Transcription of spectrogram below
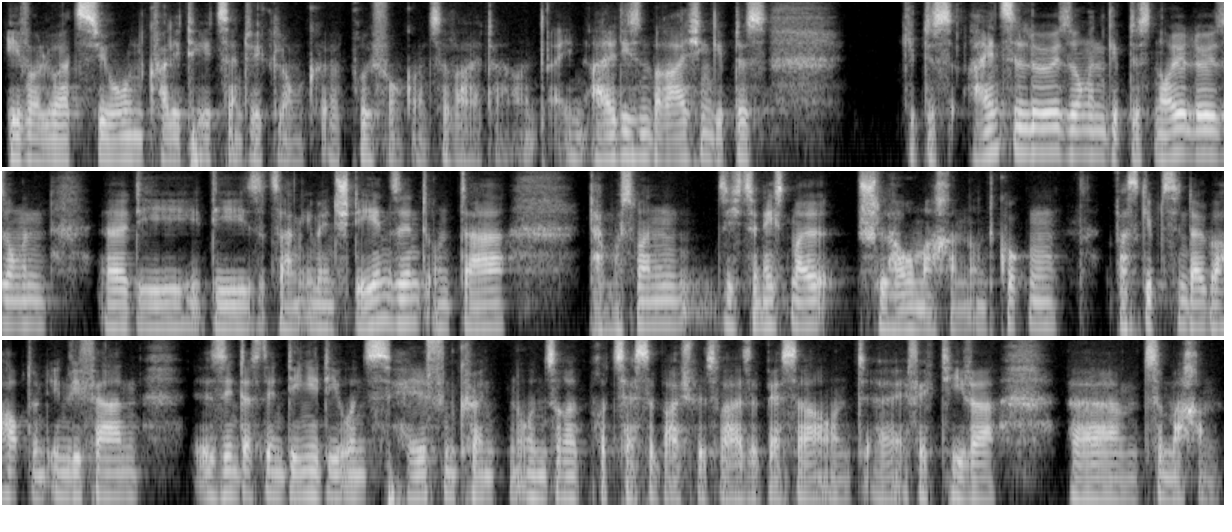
Evaluation, Qualitätsentwicklung, äh, Prüfung und so weiter. Und in all diesen Bereichen gibt es gibt es Einzellösungen, gibt es neue Lösungen, äh, die, die sozusagen im Entstehen sind und da da muss man sich zunächst mal schlau machen und gucken, was gibt's denn da überhaupt und inwiefern sind das denn Dinge, die uns helfen könnten, unsere Prozesse beispielsweise besser und äh, effektiver ähm, zu machen.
